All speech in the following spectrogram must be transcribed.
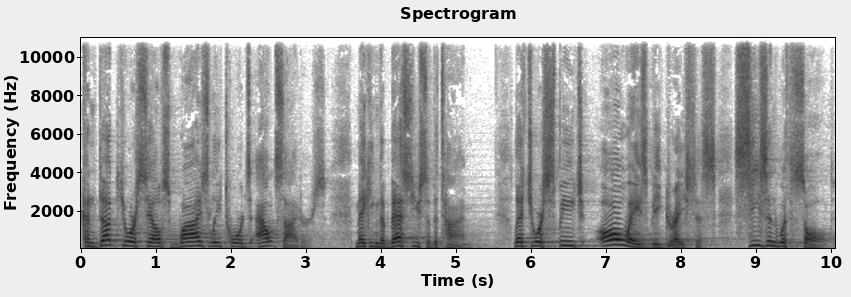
Conduct yourselves wisely towards outsiders, making the best use of the time. Let your speech always be gracious, seasoned with salt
